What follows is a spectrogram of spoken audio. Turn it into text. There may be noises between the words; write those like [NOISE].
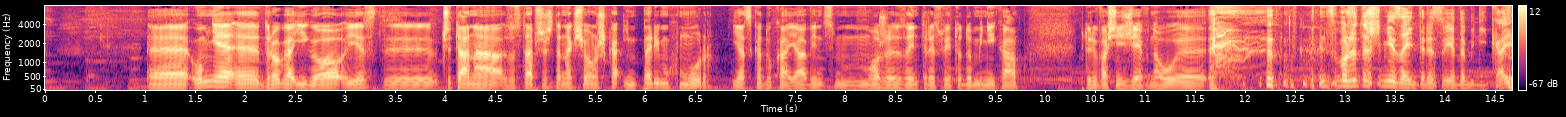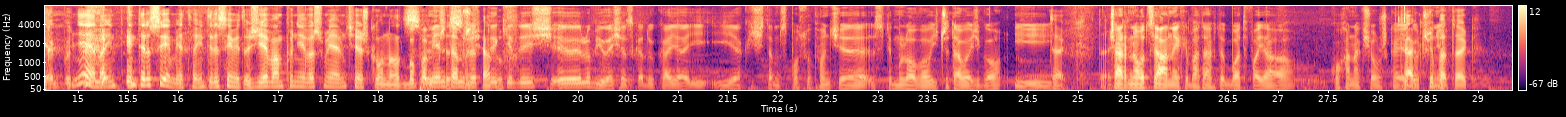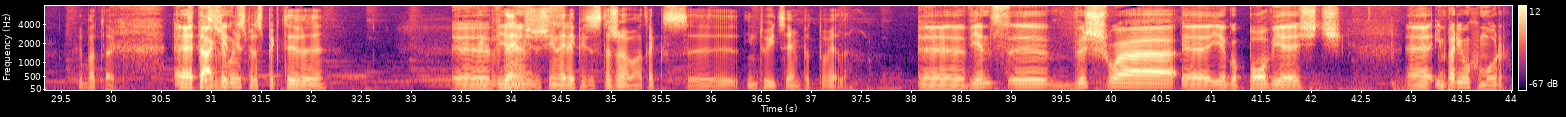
E, u mnie, e, droga Igo, jest e, czytana, została przeczytana książka Imperium Chmur Jacka Dukaja, więc może zainteresuje to Dominika który właśnie ziewnął, e, [LAUGHS] więc może też nie zainteresuje Dominika. Jakby. Nie, no interesuje mnie to, interesuje mnie to. Ziewam, ponieważ miałem ciężką noc Bo pamiętam, że ty kiedyś y, lubiłeś Jacka Dukaja i, i jakiś tam sposób on cię stymulował i czytałeś go. I tak, tak. Czarne Oceany chyba, tak? To była twoja ukochana książka tak, jego, chyba nie? tak. Chyba tak. E, tak, szczególnie więc... z perspektywy e, Wydaje więc... mi się, że się najlepiej zestarzała, tak z y, intuicją mi podpowiada. E, więc e, wyszła e, jego powieść Imperium Chmur.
